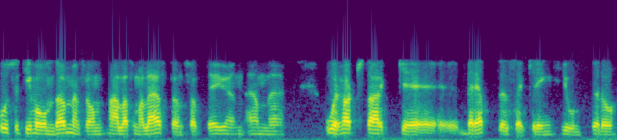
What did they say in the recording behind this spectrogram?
positiva omdömen från alla som har läst den. Så det är ju en, en eh, oerhört stark eh, berättelse kring Jonte då,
